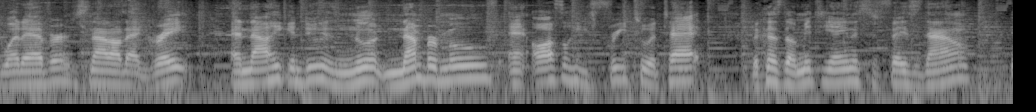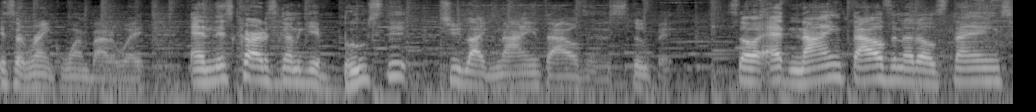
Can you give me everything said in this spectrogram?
whatever, it's not all that great. And now he can do his new number move, and also he's free to attack because the Mitianus is face down. It's a rank one, by the way. And this card is gonna get boosted to like 9,000. It's stupid. So at 9,000 of those things,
